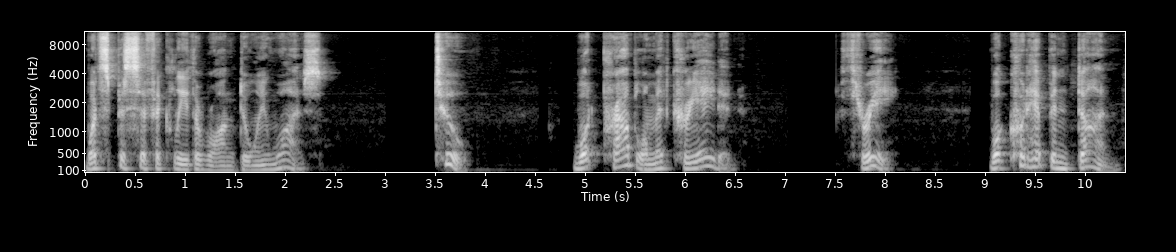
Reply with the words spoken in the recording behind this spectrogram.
What specifically the wrongdoing was. 2. What problem it created. 3. What could have been done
